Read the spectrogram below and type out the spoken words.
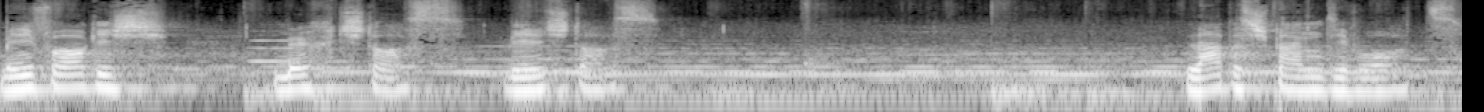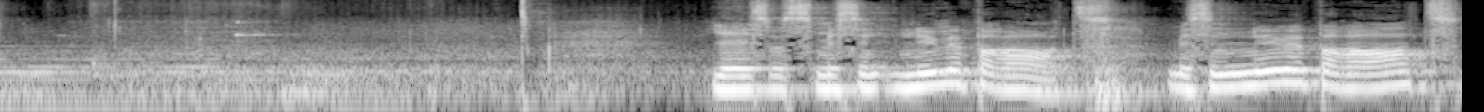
Meine Frage ist, möchtest du das? Willst du das? Lebensspende Wort. Jesus, wir sind nicht mehr parat. Wir sind nicht mehr parat,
